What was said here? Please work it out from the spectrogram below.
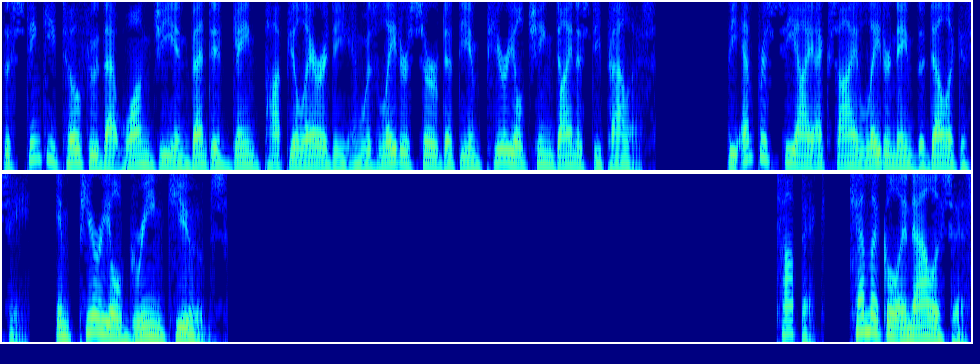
The stinky tofu that Wang Ji invented gained popularity and was later served at the imperial Qing dynasty palace. The Empress Cixi later named the delicacy, "'imperial green cubes' Topic: Chemical analysis.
